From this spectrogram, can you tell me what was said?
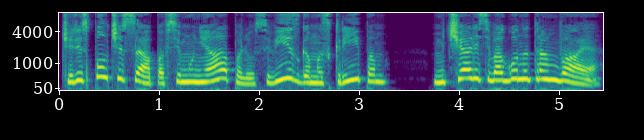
Через полчаса по всему Неаполю с визгом и скрипом мчались вагоны трамвая.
